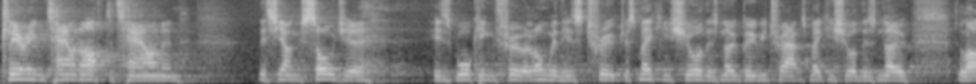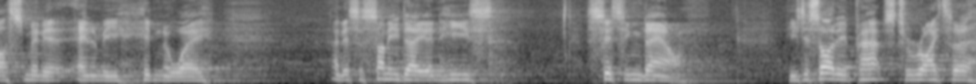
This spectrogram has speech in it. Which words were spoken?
clearing town after town. And this young soldier is walking through along with his troop, just making sure there's no booby traps, making sure there's no last minute enemy hidden away. And it's a sunny day, and he's sitting down. He's decided perhaps to write a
